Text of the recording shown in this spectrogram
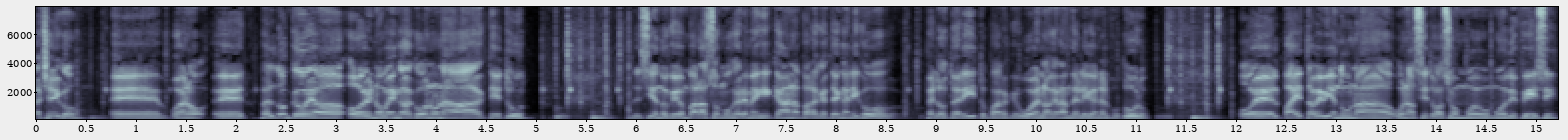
Hola, chicos. Eh, bueno, eh, perdón que hoy, a- hoy no venga con una actitud diciendo que yo embarazo mujeres mexicanas para que tengan hijos peloteritos, para que jueguen la Grande Liga en el futuro. Hoy el país está viviendo una, una situación muy, muy difícil.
